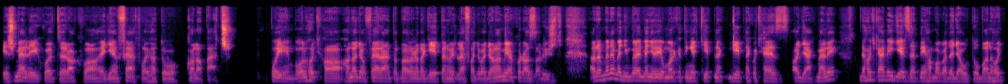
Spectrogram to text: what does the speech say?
és melléjük volt rakva egy ilyen felfolyható kalapács poénból, hogy ha, ha nagyon felrántod magad a gépen, hogy lefagy vagy valami, akkor azzal üsd. Arra nem menjünk bele, hogy mennyire jó marketing egy képnek, gépnek, hogyha ez adják mellé, de hogy kb. így érzed néha magad egy autóban, hogy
